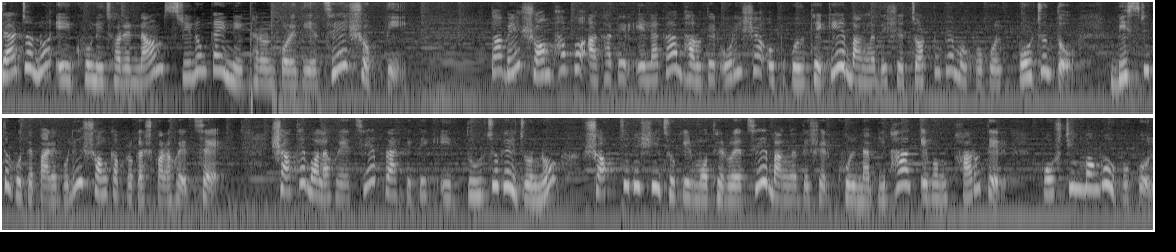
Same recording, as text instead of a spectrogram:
যার জন্য এই ঘূর্ণিঝড়ের নাম শ্রীলঙ্কায় নির্ধারণ করে দিয়েছে শক্তি। তবে সম্ভাব্য আঘাতের এলাকা ভারতের ওড়িশা উপকূল থেকে বাংলাদেশের চট্টগ্রাম উপকূল পর্যন্ত বিস্তৃত হতে পারে বলে শঙ্কা প্রকাশ করা হয়েছে। সাথে বলা হয়েছে, প্রাকৃতিক এই দুর্যোগের জন্য সবচেয়ে বেশি ঝুঁকির মধ্যে রয়েছে বাংলাদেশের খুলনা বিভাগ এবং ভারতের পশ্চিমবঙ্গ উপকূল।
